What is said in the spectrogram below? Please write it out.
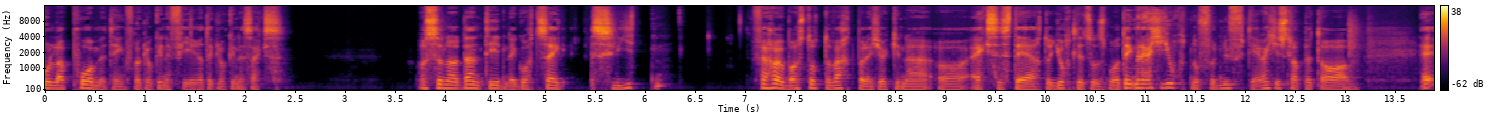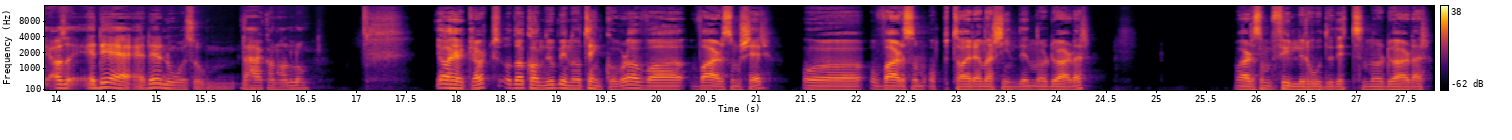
holder på med ting fra klokken er fire til klokken er seks. Og så når den tiden er gått, så er jeg sliten. For jeg har jo bare stått og vært på det kjøkkenet og eksistert og gjort litt sånne småting, men jeg har ikke gjort noe fornuftig, jeg har ikke slappet av. Jeg, altså, er det, er det, noe som det her kan handle om? Ja, helt klart. Og da kan du jo begynne å tenke over da, hva, hva er det som skjer, og, og hva er det som opptar energien din når du er der? Hva er det som fyller hodet ditt når du er der?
